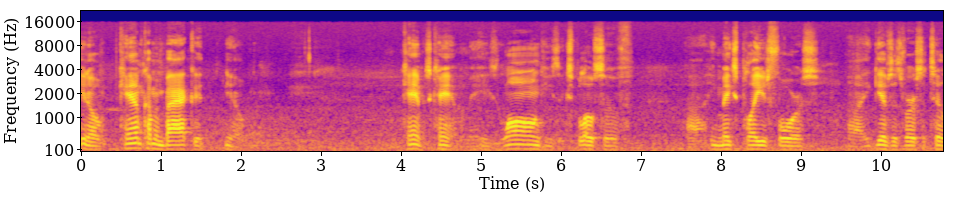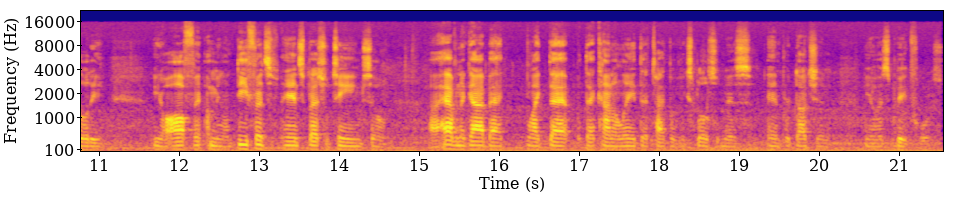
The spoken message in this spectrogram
you know, Cam coming back, it, you know, Cam is Cam. I mean, he's long, he's explosive, uh, he makes plays for us, uh, he gives us versatility. You know, offense. I mean, on defensive and special teams. So, uh, having a guy back like that with that kind of length, that type of explosiveness and production, you know, it's big for us.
